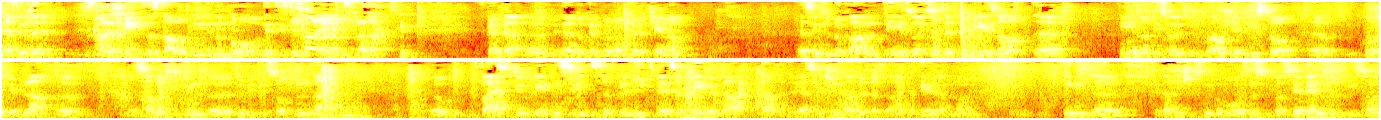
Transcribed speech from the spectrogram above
Jaz sem zdaj zastavil ti eno novo, ne tisti, ki je poslal. Skratka, glede na to, kar je bilo rečeno, jaz sem izblokoval tezo in sicer tezo, uh, tezo, ki so izbroval že v bistvu, eh, ko je bila, eh, samo eh, tudi prisoten na v 20. obletnici zaplenitve za tebe katedre, jaz rečem katedra za katerega, no. In takrat nič sem govoril, sem si pa vse vedno zapisal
